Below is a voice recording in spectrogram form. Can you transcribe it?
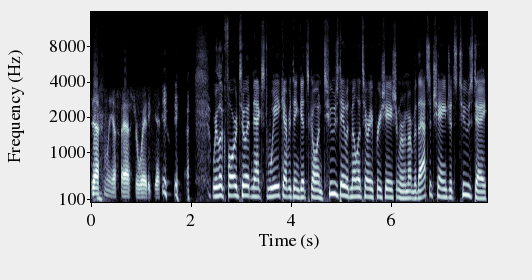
definitely a faster way to get you. yeah. We look forward to it next week. Everything gets going Tuesday with military appreciation. Remember, that's a change. It's Tuesday.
